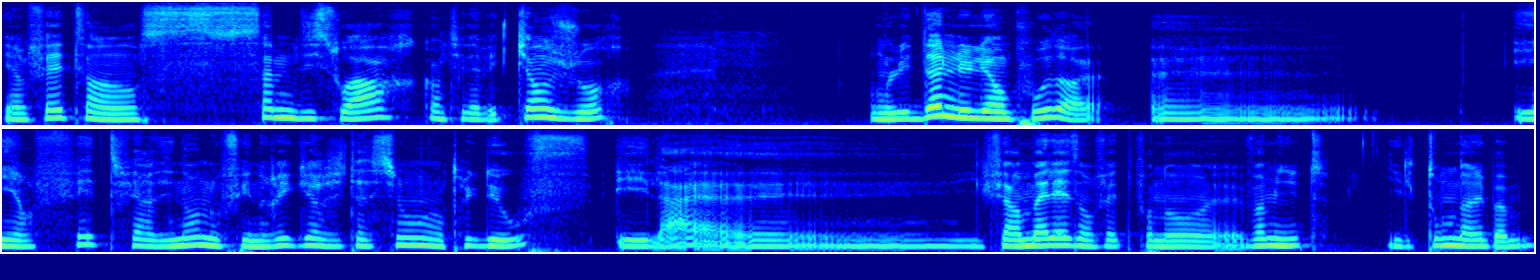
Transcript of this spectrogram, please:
Et en fait, un samedi soir, quand il avait 15 jours, on lui donne le lait en poudre. Euh, et en fait, Ferdinand nous fait une régurgitation, un truc de ouf. Et là, euh, il fait un malaise en fait pendant euh, 20 minutes. Il tombe dans les pommes.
